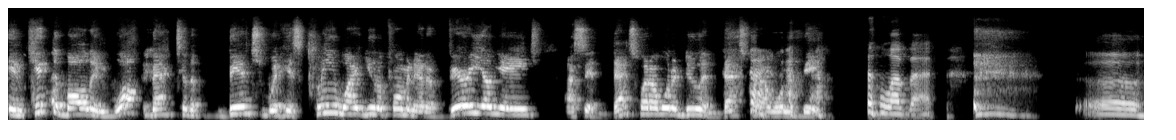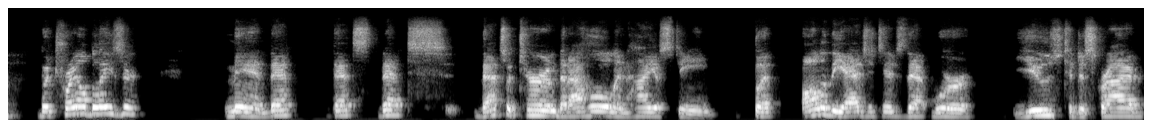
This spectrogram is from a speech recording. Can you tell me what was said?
and kicked the ball and walked back to the bench with his clean white uniform. And at a very young age, I said, that's what I want to do and that's what I want to be. I love that. Uh, but trailblazer, man, that that's that's that's a term that I hold in high esteem. But all of the adjectives that were used to describe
